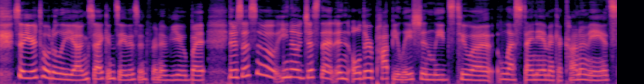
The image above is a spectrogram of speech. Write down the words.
so you're totally young, so I can say this in front of you. But there's also, you know, just that an older population leads to a less dynamic economy. It's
